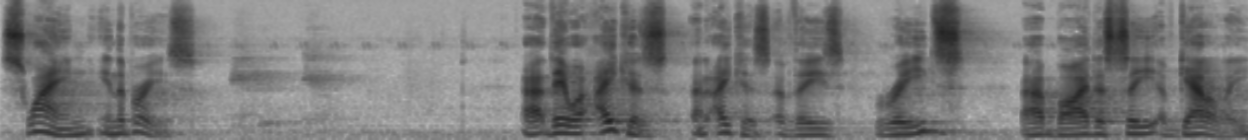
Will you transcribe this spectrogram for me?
swaying in the breeze. Uh, there were acres and acres of these reeds uh, by the Sea of Galilee.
